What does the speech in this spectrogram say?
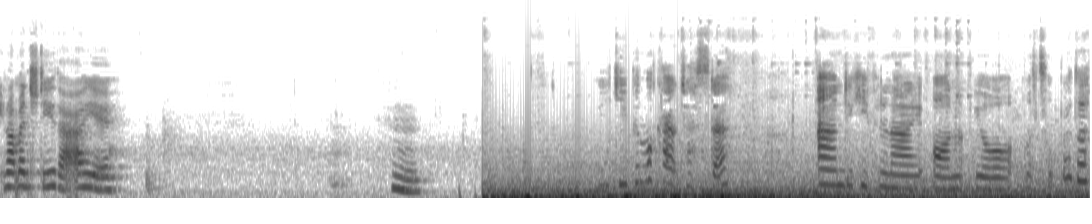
You're not meant to do that, are you? Hmm look out Chester and you're keeping an eye on your little brother,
